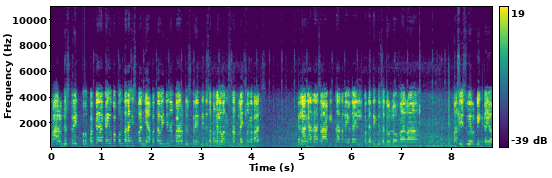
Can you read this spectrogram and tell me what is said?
Pardo Street. Pagka kayo papunta ng Espanya, patawid din ng Pardo Street dito sa pangalawang stoplight mga bads. Kailangan nasa gitna na kayo dahil pagdating doon sa dulo, parang masiswerving kayo.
